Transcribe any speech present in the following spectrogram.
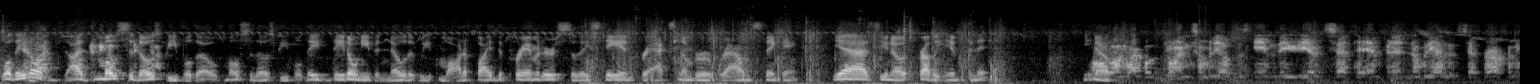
Well, they don't. I, most of those people, though, most of those people, they they don't even know that we've modified the parameters, so they stay in for X number of rounds, thinking, yeah, it's you know, it's probably infinite. You know, I'm talking about joining somebody else's game. They have it set to infinite. Nobody has it set properly.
